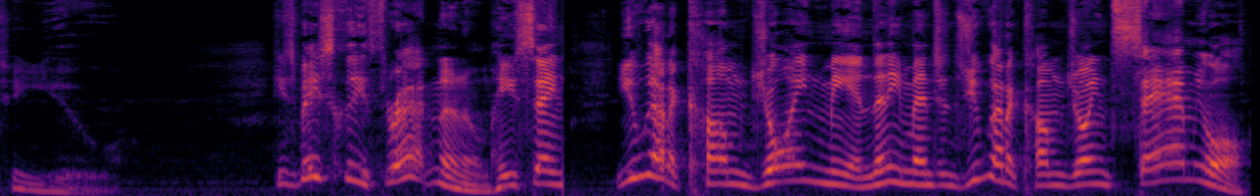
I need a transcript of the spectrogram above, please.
to you. He's basically threatening them. He's saying, You've got to come join me. And then he mentions, You've got to come join Samuel.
